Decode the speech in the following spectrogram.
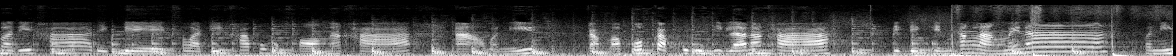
สวัสดีค่ะเด็กๆ สวัสดีค่ะผู้ปกครองนะคะอ่าวันนี้กลับมาพบกับครูบุ๋มอีกแล้วนะคะ เด็กๆเห็นข้างหลังไหมนะวันนี้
